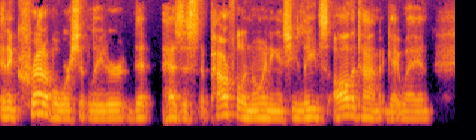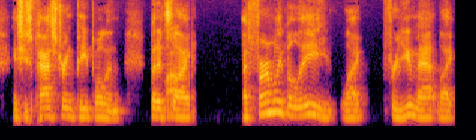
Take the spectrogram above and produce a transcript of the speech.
an incredible worship leader that has this powerful anointing and she leads all the time at Gateway and and she's pastoring people and but it's Wow. like I firmly believe like for you Matt like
